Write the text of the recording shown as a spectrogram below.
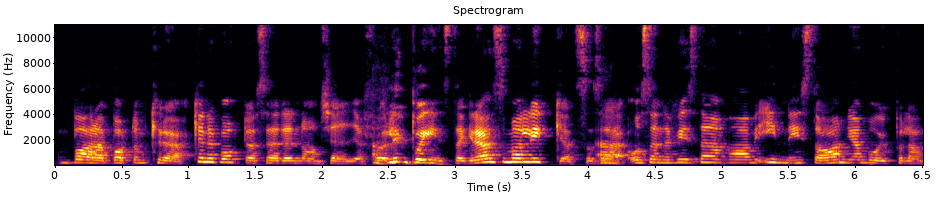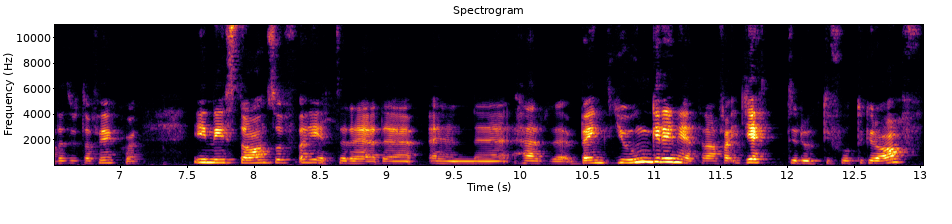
Bara bortom kröken där borta så är det någon tjej jag följer på Instagram som har lyckats och. Ja. Och sen det finns det, har vi inne i stan, jag bor ju på landet utanför Eksjö. Inne i stan så vad heter det, är en eh, herre, Bengt Ljunggren heter han, jätteduktig fotograf.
